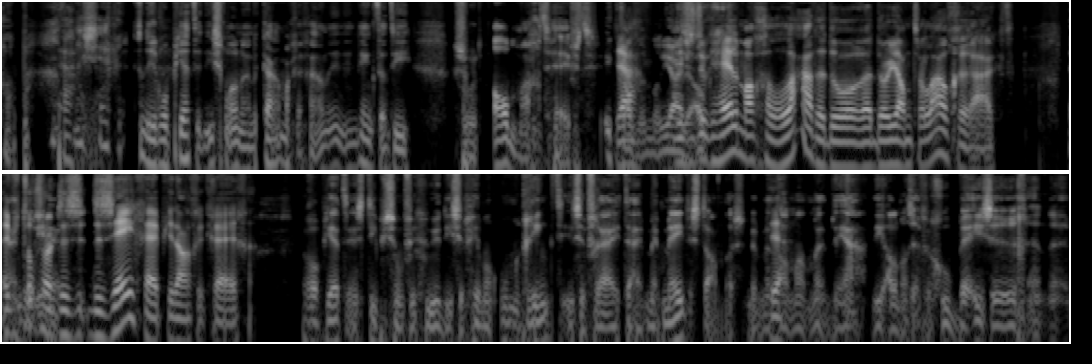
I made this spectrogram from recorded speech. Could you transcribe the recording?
Rob. Ga Ja. maar zeggen. En die Rob Jetten die is gewoon naar de Kamer gegaan. En ik denk dat hij een soort almacht heeft. Ik ja. kan de die is miljarden ook... natuurlijk helemaal geladen door, eh, door Jan Terlouw geraakt. Dan heb je toch soort de, de zegen heb je dan gekregen. Rob Jetten is typisch zo'n figuur die zich helemaal omringt in zijn vrije tijd met medestanders. Met, Ja. allemaal, met, ja, die allemaal zeggen goed bezig en eh,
